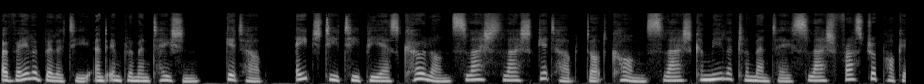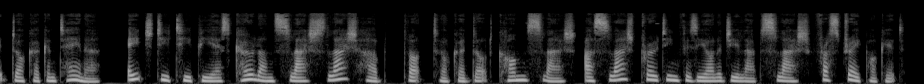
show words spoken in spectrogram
Availability and implementation GitHub https colon slash slash github.com slash camila clemente slash frustrapocket docker container https colon slash slash hub dot com slash a slash protein physiology lab slash frustrapocket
